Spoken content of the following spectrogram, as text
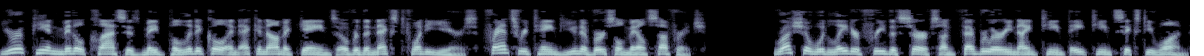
European middle classes made political and economic gains over the next 20 years. France retained universal male suffrage. Russia would later free the serfs on February 19, 1861.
